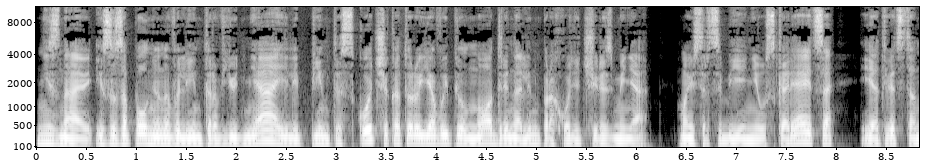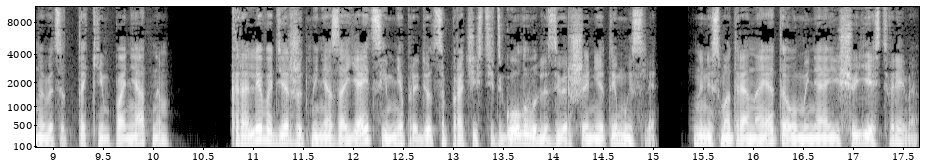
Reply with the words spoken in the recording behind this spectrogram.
Не знаю, из-за заполненного ли интервью дня или пинты скотча, который я выпил, но адреналин проходит через меня. Мое сердцебиение ускоряется, и ответ становится таким понятным. Королева держит меня за яйца, и мне придется прочистить голову для завершения этой мысли. Но, несмотря на это, у меня еще есть время.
